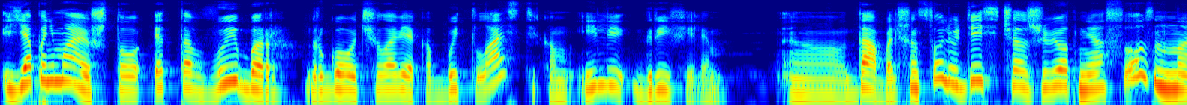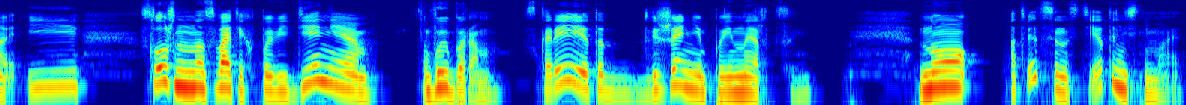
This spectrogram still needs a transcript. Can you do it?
И я понимаю, что это выбор другого человека, быть ластиком или грифелем. Э, да, большинство людей сейчас живет неосознанно, и сложно назвать их поведение выбором. Скорее, это движение по инерции. Но ответственности это не снимает.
